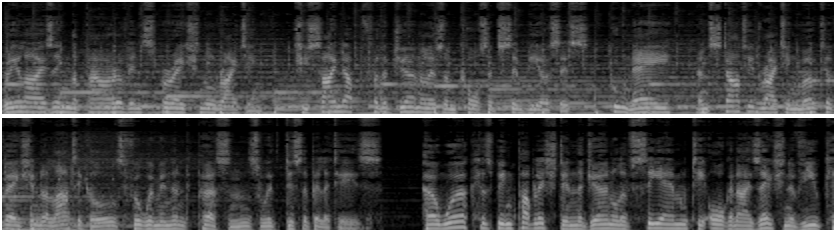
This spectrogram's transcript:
Realizing the power of inspirational writing, she signed up for the journalism course at Symbiosis, Pune, and started writing motivational articles for women and persons with disabilities. Her work has been published in the Journal of CMT Organization of UK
